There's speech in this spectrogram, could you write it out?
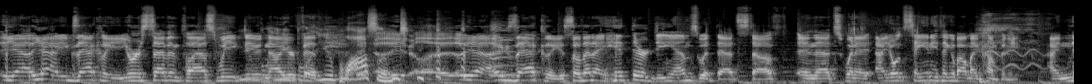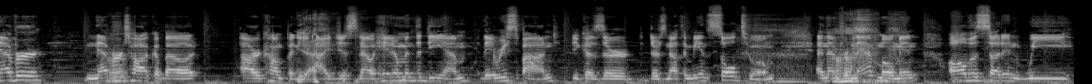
yeah, yeah, exactly. You were seventh last week, dude. You, now you, are fifth. You blossomed. Uh, yeah, exactly. So then I hit their DMs with that stuff, and that's when I, I don't say anything about my company. I never, never uh-huh. talk about our company. Yeah. I just now hit them in the DM. They respond because there there's nothing being sold to them, and then from that moment, all of a sudden we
